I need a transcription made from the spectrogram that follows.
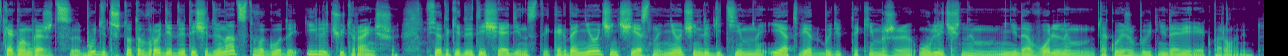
Как вам кажется, будет что-то вроде 2012 года или чуть раньше? Все-таки 2011, когда не очень честно, не очень легитимно, и ответ будет таким же уличным, недовольным, такое же будет недоверие к парламенту.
